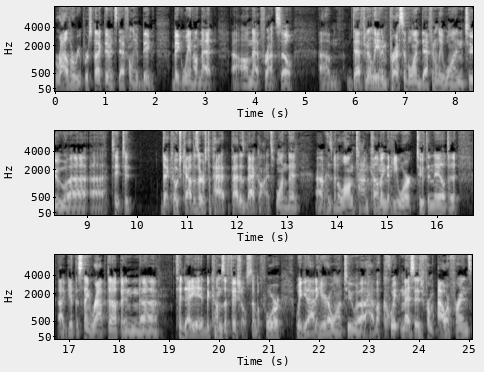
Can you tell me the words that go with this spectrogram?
rivalry perspective, it's definitely a big, big win on that uh, on that front. So. Um, definitely an impressive one. Definitely one to uh, uh, to, to that Coach Cal deserves to pat pat his back on. It's one that uh, has been a long time coming. That he worked tooth and nail to uh, get this thing wrapped up and uh, today it becomes official. So before we get out of here, I want to uh, have a quick message from our friends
